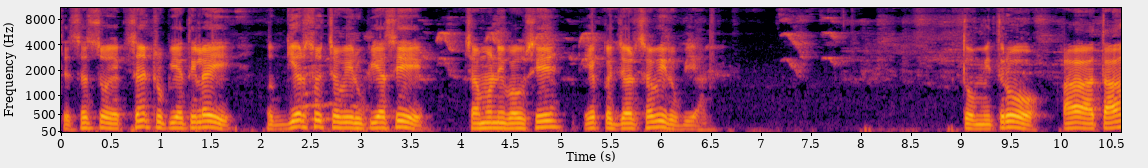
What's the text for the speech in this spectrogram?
તે છસો એકસઠ રૂપિયાથી લઈ અગિયારસો છવ્વીસ રૂપિયા છે. સામાન્ય ભાવ છે એક હજાર છવ્વીસ રૂપિયા. તો મિત્રો, આ હતા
